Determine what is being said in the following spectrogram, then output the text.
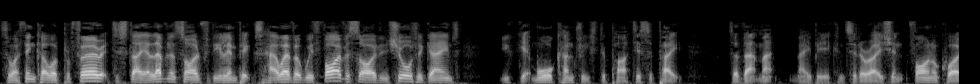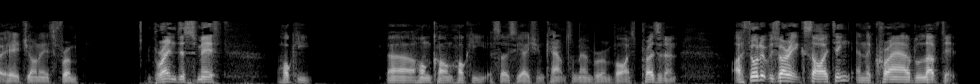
So I think I would prefer it to stay 11-a-side for the Olympics. However, with five-a-side and shorter games, you could get more countries to participate. So that ma- may be a consideration. Final quote here, John, is from Brenda Smith, hockey, uh, Hong Kong Hockey Association council member and vice president. I thought it was very exciting and the crowd loved it,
